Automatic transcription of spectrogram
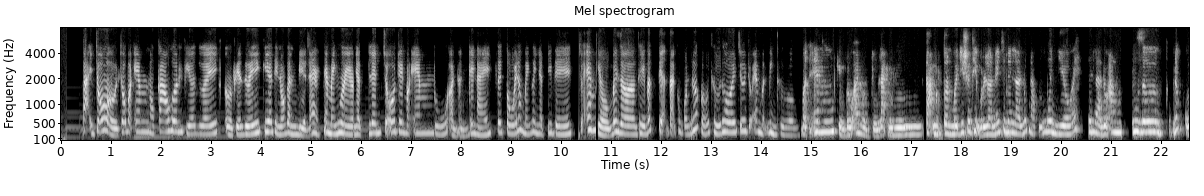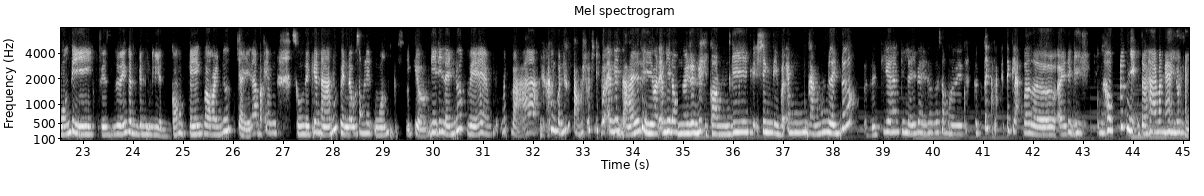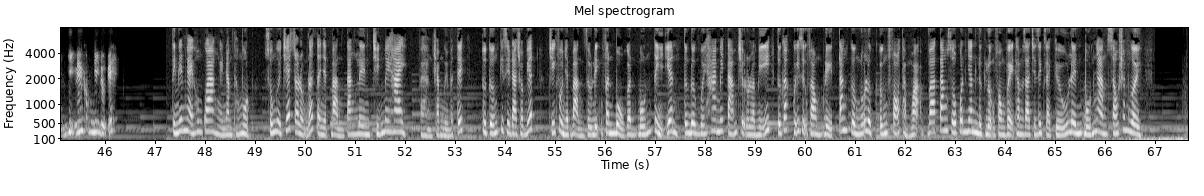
tại chỗ, ở chỗ bọn em nó cao hơn phía dưới, ở phía dưới kia thì nó gần biển này nên mấy người nhật lên chỗ trên bọn em trú ẩn ẩn cái này. Tới tối là mấy người nhật đi về. Chỗ em, kiểu, bây giờ thì bất tiện tại không có nước đó thứ thôi, chứ chỗ em vẫn bình thường. Bọn em, kiểu, đồ ăn ở tủ lạnh ừ, tại một tuần mới đi siêu thị một lần ấy, cho nên là lúc nào cũng mua nhiều ấy. Nên là đồ ăn dư, nước uống thì phía dưới gần gần biển có một cái vòi nước chảy ra, bọn em xuống dưới kia ná nước về nấu xong lên uống. Thì kiểu, đi đi lấy nước về em vất vả. Không có nước tắm bọn em đi tái thì bọn em đi đâu? Người rừng thì còn đi vệ sinh thì bọn em gắng lấy nước ở dưới kia đi lấy về thôi xong rồi cứ tích lại tích lại bao giờ ấy thì đi không tức nhịn từ hai ba ngày luôn phải nhịn nên không đi được ấy Tính đến ngày hôm qua, ngày 5 tháng 1, số người chết do động đất tại Nhật Bản tăng lên 92 và hàng trăm người mất tích. Thủ tướng Kishida cho biết, chính phủ Nhật Bản dự định phân bổ gần 4 tỷ yên, tương đương với 28 triệu đô la Mỹ từ các quỹ dự phòng để tăng cường nỗ lực ứng phó thảm họa và tăng số quân nhân lực lượng phòng vệ tham gia chiến dịch giải cứu lên 4.600 người.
